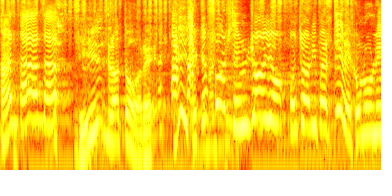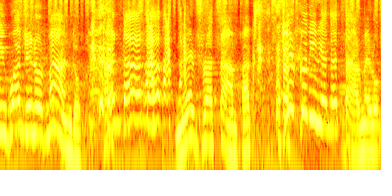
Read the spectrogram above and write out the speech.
Andata, il dottore dice che forse un giorno potrò ripartire con un linguaggio normando. Andata, nel frattempo cerco di riadattarmelo.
